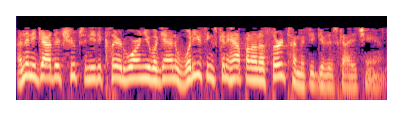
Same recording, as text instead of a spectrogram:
and then he gathered troops and he declared war on you again. What do you think is going to happen on a third time if you give this guy a chance?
